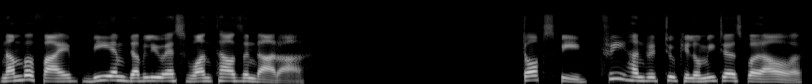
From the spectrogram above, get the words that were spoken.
Number 5, BMW S1000RR. Top speed 302 km per hour.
